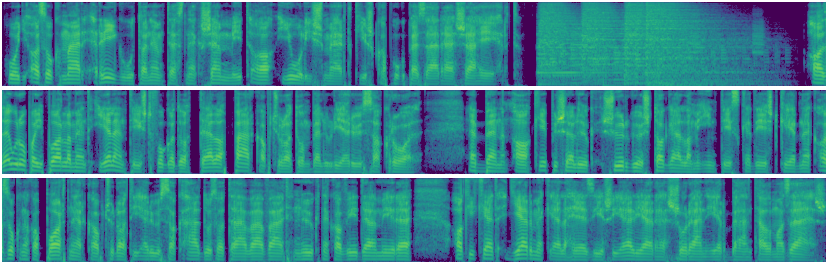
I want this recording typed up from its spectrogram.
hogy azok már régóta nem tesznek semmit a jól ismert kiskapuk bezárásáért. Az Európai Parlament jelentést fogadott el a párkapcsolaton belüli erőszakról. Ebben a képviselők sürgős tagállami intézkedést kérnek azoknak a partnerkapcsolati erőszak áldozatává vált nőknek a védelmére, akiket gyermekelhelyezési eljárás során ér bántalmazás.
